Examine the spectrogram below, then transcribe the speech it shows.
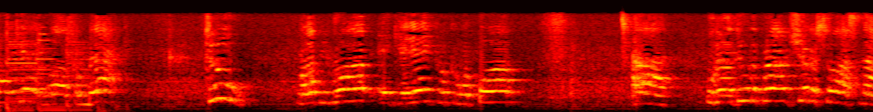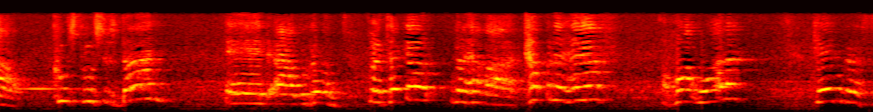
Okay, welcome back to Robby Rob, aka Cooking with Bob. Uh, we're going to do the brown sugar sauce now. Couscous is done, and uh, we're going to we're going to take out. We're going to have a cup and a half of hot water. Okay, we're going to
